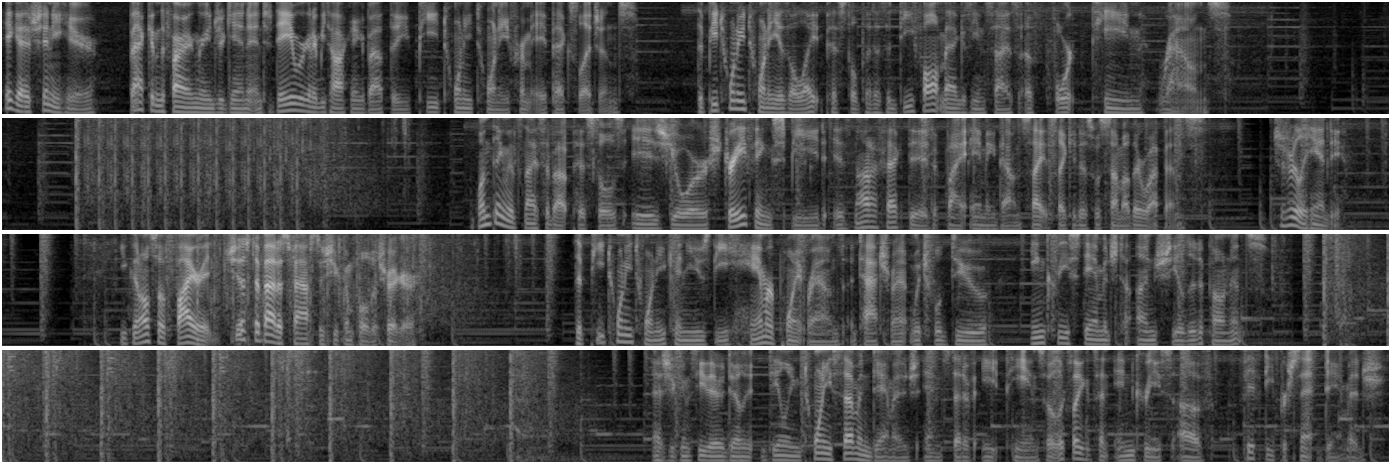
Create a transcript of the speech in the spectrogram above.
Hey guys, Shinny here, back in the firing range again, and today we're going to be talking about the P2020 from Apex Legends. The P2020 is a light pistol that has a default magazine size of 14 rounds. One thing that's nice about pistols is your strafing speed is not affected by aiming down sights like it is with some other weapons, which is really handy. You can also fire it just about as fast as you can pull the trigger. The P2020 can use the hammer point rounds attachment, which will do increased damage to unshielded opponents. As you can see, they're de dealing 27 damage instead of 18, so it looks like it's an increase of 50% damage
